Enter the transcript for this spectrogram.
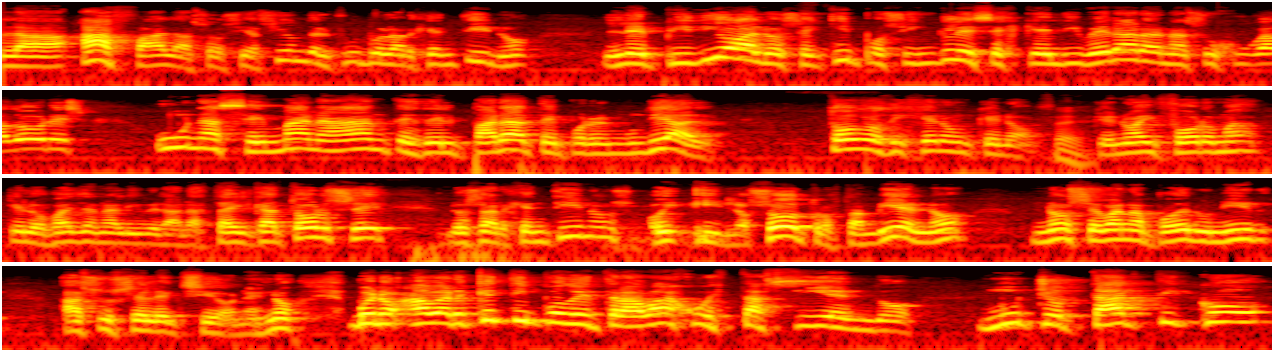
la AFA, la Asociación del Fútbol Argentino, le pidió a los equipos ingleses que liberaran a sus jugadores una semana antes del parate por el Mundial. Todos dijeron que no, que no hay forma que los vayan a liberar. Hasta el 14 los argentinos y los otros también, ¿no? No se van a poder unir a sus selecciones, ¿no? Bueno, a ver, ¿qué tipo de trabajo está haciendo? ¿Mucho táctico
